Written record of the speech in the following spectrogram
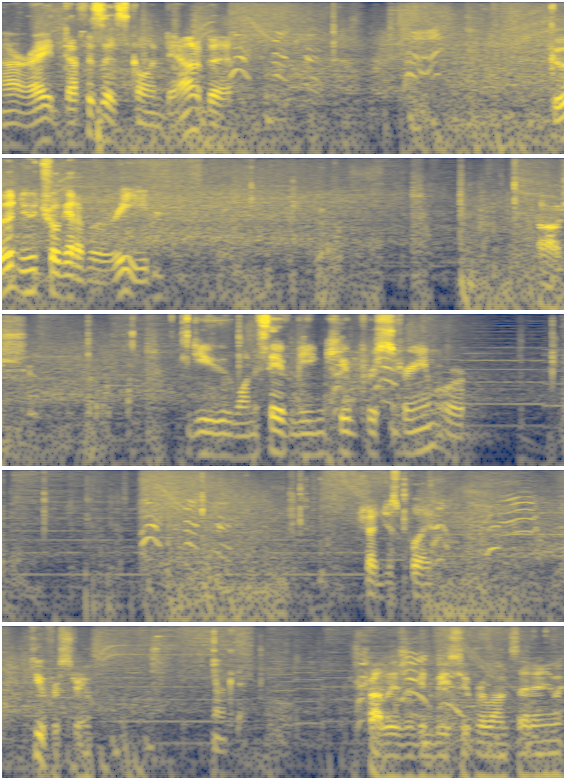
Alright, deficit's going down a bit. Good neutral get up a read. Oh shit. Do you want to save mean cube for stream or should I just play? Cube for stream. Okay. Probably isn't gonna be a super long set anyway.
